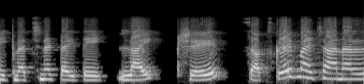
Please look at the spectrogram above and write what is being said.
మీకు నచ్చినట్టయితే like share subscribe my channel.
